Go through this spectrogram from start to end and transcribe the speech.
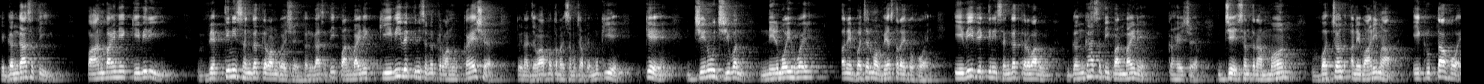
કે ગંગા સતી પાનબાઈને કેવી વ્યક્તિની સંગત કરવાનું કહે છે? ગંગા સતી પાનબાઈને કેવી વ્યક્તિની સંગત કરવાનું કહે છે? તો એના જવાબમાં તમારી સમક્ષ આપણે મૂકીએ કે જેનું જીવન નિર્મોહી હોય અને ભજનમાં વ્યસ્ત રહેતો હોય, એવી વ્યક્તિની સંગત કરવાનું ગંગા સતી પાનબાઈને કહે છે, જે સંતના મન, વચન અને વાણીમાં એકરૂપતા હોય,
